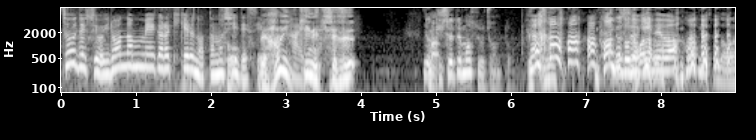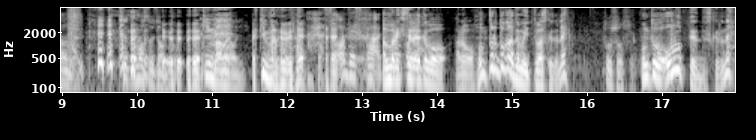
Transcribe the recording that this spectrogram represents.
そうですよ。いろんな銘柄聞けるの楽しいですよ。で、歯にはい気抜きせず、いや、まあ着せてますよ、ちゃんと。なんでそんな笑うの？なんでそんな笑うの？着せてますよ、ちゃんと。金馬のように。金馬のようにね。あそうですか。あんまり着せられても、あの、本当のとこはでも言ってますけどね。そうそうそう。本当思ってるんですけどね。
